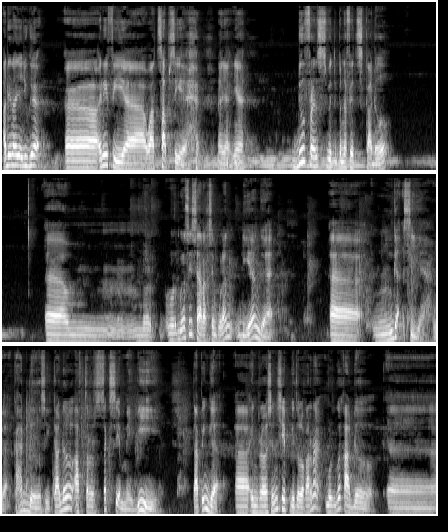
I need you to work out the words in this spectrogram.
Ada nanya juga uh, ini via WhatsApp sih ya nanyanya. Do friends with benefits cuddle? Um, menurut, menurut gue sih secara kesimpulan dia nggak uh, nggak sih ya nggak cuddle sih. Cuddle after sex ya maybe. Tapi nggak uh, in relationship gitu loh. Karena menurut gue cuddle uh,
